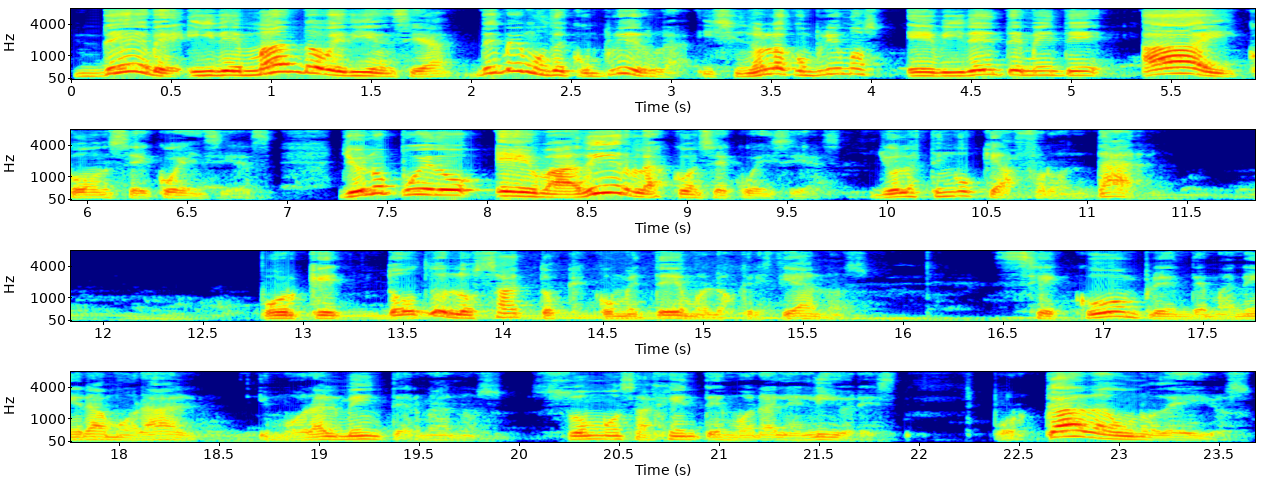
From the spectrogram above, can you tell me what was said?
debe y demanda obediencia, debemos de cumplirla. Y si no la cumplimos, evidentemente hay consecuencias. Yo no puedo evadir las consecuencias, yo las tengo que afrontar. Porque todos los actos que cometemos los cristianos se cumplen de manera moral y moralmente, hermanos. Somos agentes morales libres. Por cada uno de ellos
